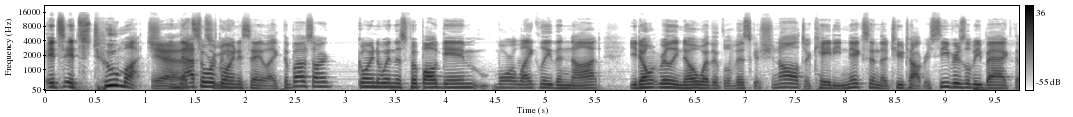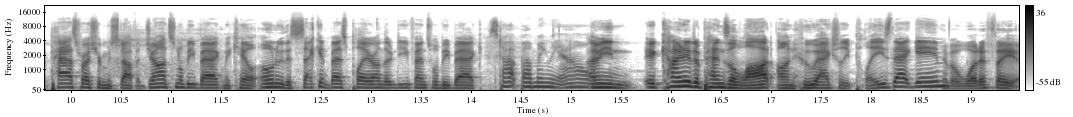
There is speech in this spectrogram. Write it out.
It's it's too much, Yeah, and that's that's what we're too going many- to say. Like the Buffs aren't going to win this football game more likely than not. You don't really know whether Laviska Shenault or KD Nixon, their two top receivers, will be back. The pass rusher Mustafa Johnson will be back. Mikhail Onu, the second best player on their defense, will be back. Stop bumming me out. I mean, it kind of depends a lot on who actually plays that game. Yeah, but what if they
